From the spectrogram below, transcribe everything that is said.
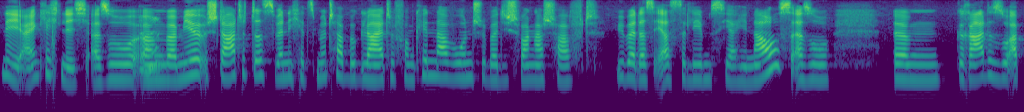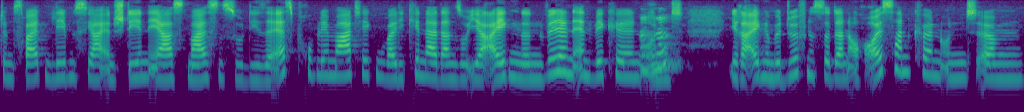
Nee, eigentlich nicht. Also mhm. ähm, bei mir startet das, wenn ich jetzt Mütter begleite, vom Kinderwunsch über die Schwangerschaft, über das erste Lebensjahr hinaus. Also ähm, gerade so ab dem zweiten Lebensjahr entstehen erst meistens so diese Essproblematiken, weil die Kinder dann so ihren eigenen Willen entwickeln mhm. und ihre eigenen Bedürfnisse dann auch äußern können. Und ähm,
